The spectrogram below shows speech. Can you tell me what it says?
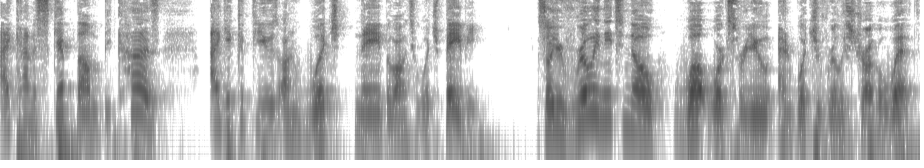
I kind of skip them because I get confused on which name belongs to which baby. So you really need to know what works for you and what you really struggle with.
